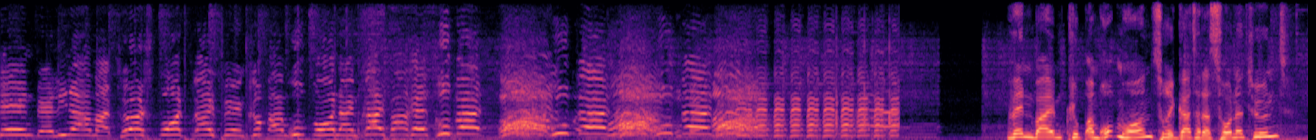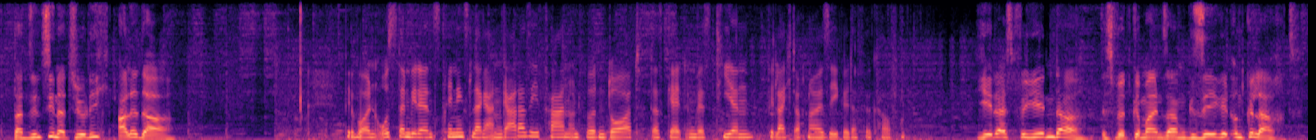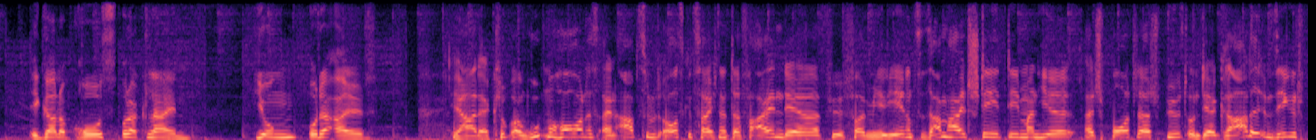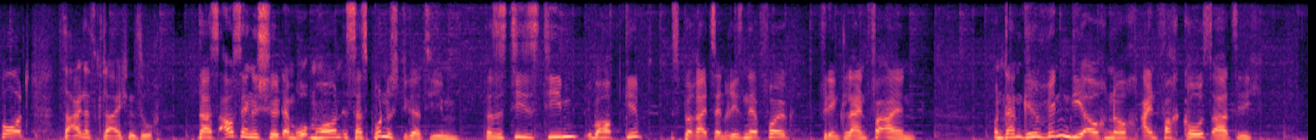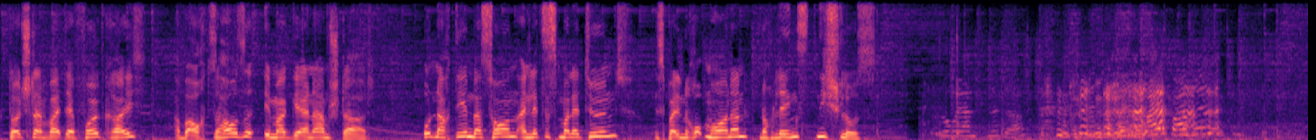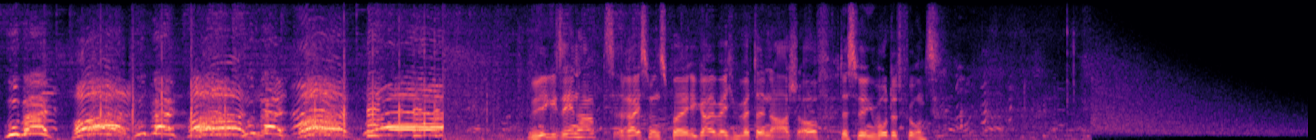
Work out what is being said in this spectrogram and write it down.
den Berliner Amateursportpreis für den Club am Rupenhorn ein dreifaches Rupen! Horn! Rupen! Horn! Rupen! Wenn beim Club am Ruppenhorn zur Regatta das Horn ertönt, dann sind sie natürlich alle da. Wir wollen Ostern wieder ins Trainingslager an Gardasee fahren und würden dort das Geld investieren, vielleicht auch neue Segel dafür kaufen. Jeder ist für jeden da. Es wird gemeinsam gesegelt und gelacht. Egal ob groß oder klein, jung oder alt. Ja, der Club am Rupenhorn ist ein absolut ausgezeichneter Verein, der für familiären Zusammenhalt steht, den man hier als Sportler spürt und der gerade im Segelsport seinesgleichen sucht. Das Aushängeschild am Ruppenhorn ist das Bundesliga-Team. Dass es dieses Team überhaupt gibt, ist bereits ein Riesenerfolg für den kleinen Verein. Und dann gewinnen die auch noch, einfach großartig. Deutschlandweit erfolgreich, aber auch zu Hause immer gerne am Start. Und nachdem das Horn ein letztes Mal ertönt, ist bei den Ruppenhornern noch längst nicht Schluss. Florian Splitter. Rupen! Horn! Rupen! Horn! Rupen! Horn! Wie ihr gesehen habt, reißen wir uns bei egal welchem Wetter den Arsch auf. Deswegen votet für uns.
